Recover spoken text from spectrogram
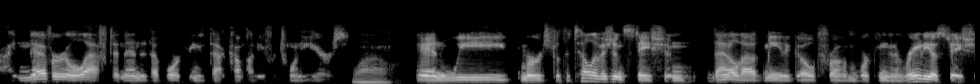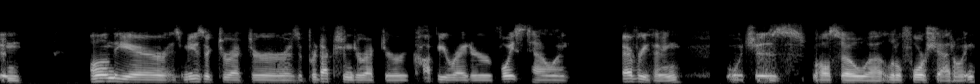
I never left and ended up working at that company for 20 years. Wow. And we merged with a television station. That allowed me to go from working in a radio station on the air as music director, as a production director, copywriter, voice talent, everything, which is also uh, a little foreshadowing,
